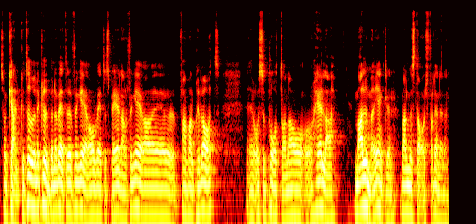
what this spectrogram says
som kan kulturen i klubben och vet hur det fungerar och vet hur spelarna fungerar, eh, framförallt privat. Eh, och supportrarna och, och hela Malmö egentligen, Malmö stad för den delen.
